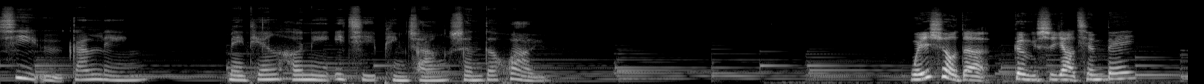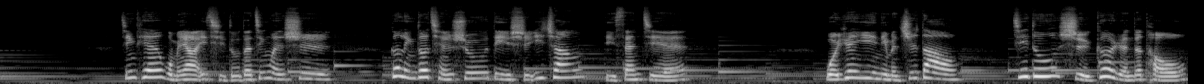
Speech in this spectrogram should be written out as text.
细雨甘霖，每天和你一起品尝神的话语。为首的更是要谦卑。今天我们要一起读的经文是《哥林多前书》第十一章第三节。我愿意你们知道，基督是个人的头，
